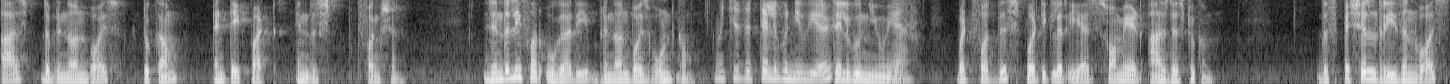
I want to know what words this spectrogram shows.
asked the Brindavan boys to come and take part in this function. Generally, for Ugadi, Brindavan boys won't come. Which is the Telugu New Year. Telugu New Year. Yeah. But for this particular year, Swami had asked us to come. The special reason was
